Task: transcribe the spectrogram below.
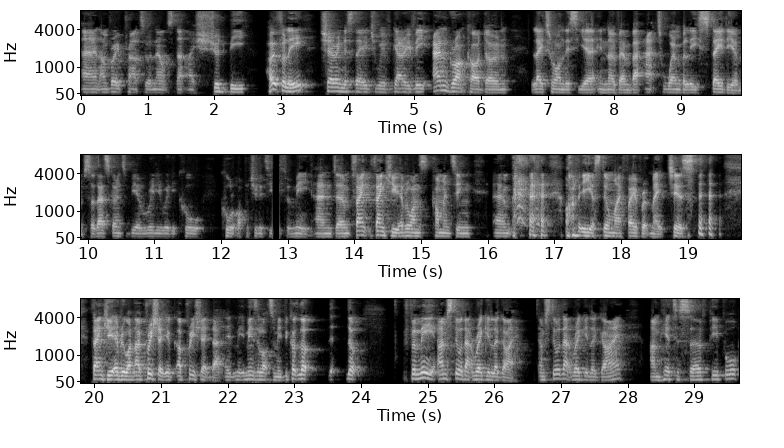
And I'm very proud to announce that I should be hopefully sharing the stage with Gary Vee and Grant Cardone later on this year in November at Wembley Stadium. So that's going to be a really, really cool, cool opportunity for me. And um, thank, thank you. Everyone's commenting um, Ollie, you're still my favorite, mate. Cheers. Thank you, everyone. I appreciate you. I appreciate that. It, it means a lot to me because look, look, for me, I'm still that regular guy. I'm still that regular guy. I'm here to serve people,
